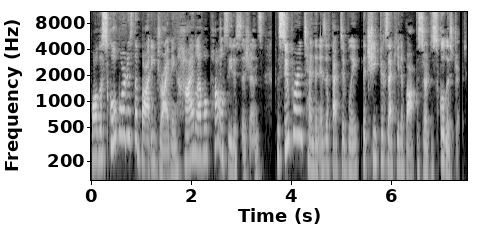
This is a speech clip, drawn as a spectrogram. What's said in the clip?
While the school board is the body driving high level policy decisions, the superintendent is effectively the chief executive officer of the school district,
